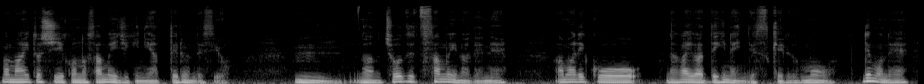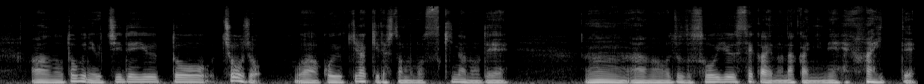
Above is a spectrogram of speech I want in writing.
まあ、毎年この寒い時期にやってるんですようんあの超絶寒いのでねあまりこう長居はできないんですけれどもでもねあの特にうちで言うと長女はこういうキラキラしたもの好きなので、うん、あの、ちょっとそういう世界の中にね、入って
